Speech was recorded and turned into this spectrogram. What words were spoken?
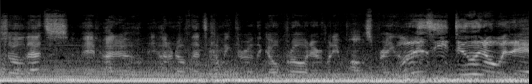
So that's if, I don't I don't know if that's coming through on the GoPro and everybody in Palm Springs. What is he doing over there?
